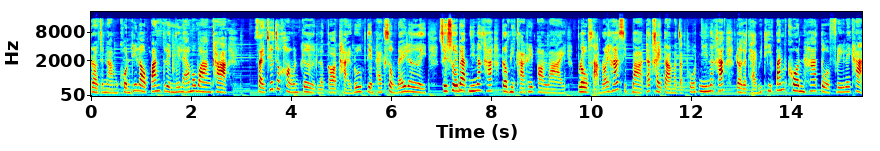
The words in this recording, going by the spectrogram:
เราจะนำคนที่เราปั้นเตรียมไว้แล้วมาวางค่ะ ใส่ชื่อเจ้าของวันเกิด แล้วก็ถ่ายรูปเตรียมแพ็คส่งได้เลย สวยๆ แบบนี้นะคะ เรามีค่าเทรดออนไลน์ โปร 350 บาท ถ้าใครตามมาจากโพสต์นี้นะคะ เราจะแถมวิธีปั้นคน 5 ตัวฟรีเลยค่ะ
